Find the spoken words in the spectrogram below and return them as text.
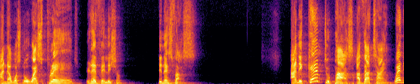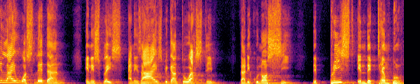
And there was no widespread revelation. The next verse. And it came to pass at that time when Eli was laid down in his place and his eyes began to wax dim that he could not see the priest in the temple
